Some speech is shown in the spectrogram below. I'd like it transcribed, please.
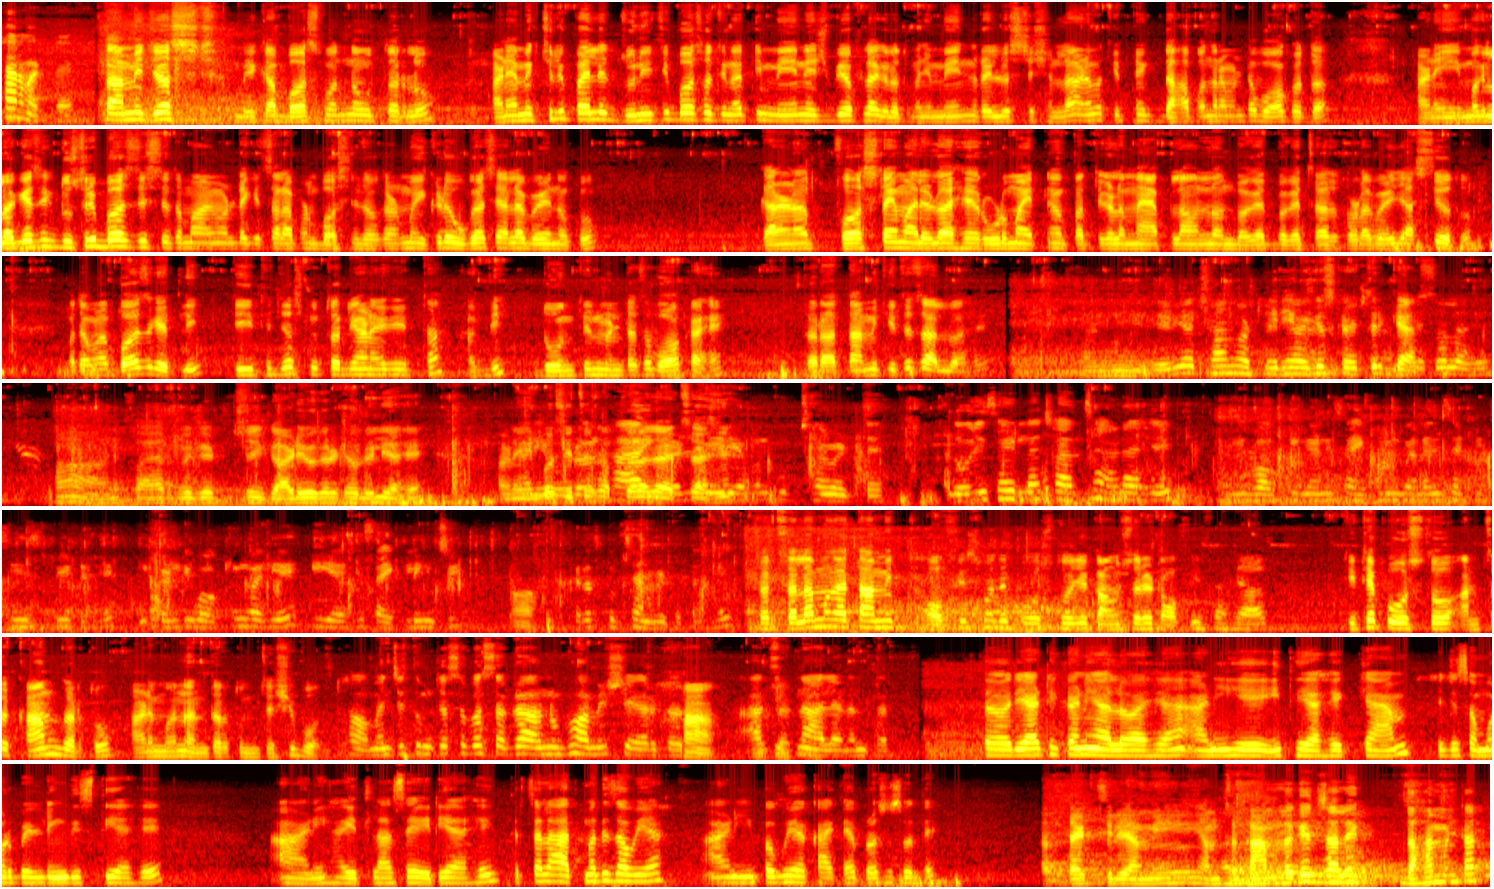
छान वाटतंय. आता आम्ही जस्ट एका बसमधनं उतरलो. आणि आम्ही ॲक्च्युली पहिले जुनी जी बस होती ना ती मेन एच बी एफला गेलो होतो. म्हणजे मेन रेल्वे स्टेशनला आणि मग तिथून एक दहा पंधरा मिनटं वॉक होतं. आणि मग लगेच एक दुसरी बस दिसते तर मग आम्ही म्हटलं की चला आपण बसने जाऊ. कारण मग इकडे उगाच यायला वेळ नको. कारण फर्स्ट टाईम आलेलो आहे रोड माहीत नाही. प्रत्येकाला मॅप लावून लावून बघत बघत चालत थोडा वेळ जास्ती होतो. मग त्यामुळे बस घेतली. ती इथे जस्ट उतरली आणि इथं अगदी दोन तीन मिनटाचा वॉक आहे. तर आता आम्ही तिथे चाललो आहे. आणि एरिया छान वाटते एरिया गेस काहीतरी कॅसल आहे. हां आणि फायर ब्रिगेडची गाडी वगैरे ठेवलेली आहे. आणि बस इथेच आपल्याला जायचं आहे. खूप छान वाटतंय. दोन्ही साईडला छान झाड आहे. ही वॉकिंग आणि सायकलिंग वाल्यांसाठीची स्ट्रीट आहे इकडली वॉकिंग वाली आहे ही आहे सायकलिंगची हां. खरंच खूप छान वाटत आहे. तर चला मग आता आम्ही ऑफिसमध्ये पोहोचतो. जे काउन्सिलेट ऑफिस आहे आज. तिथे पोहोचतो आमचं काम करतो आणि मग नंतर तुमच्याशी बोलतो. हो म्हणजे तुमच्यासोबत सगळा अनुभव आम्ही शेअर करतो. हां, exactly. आल्यानंतर. तर या ठिकाणी आलो आहे आणि हे इथे आहे कॅम्प ह्याच्या समोर बिल्डिंग दिसती आहे आणि हा इथला असा एरिया आहे. तर चला आतमध्ये जाऊया आणि बघूया काय काय प्रोसेस होते. आता ॲक्च्युली आम्ही आमचं काम लगेच झालं एक दहा मिनिटात.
